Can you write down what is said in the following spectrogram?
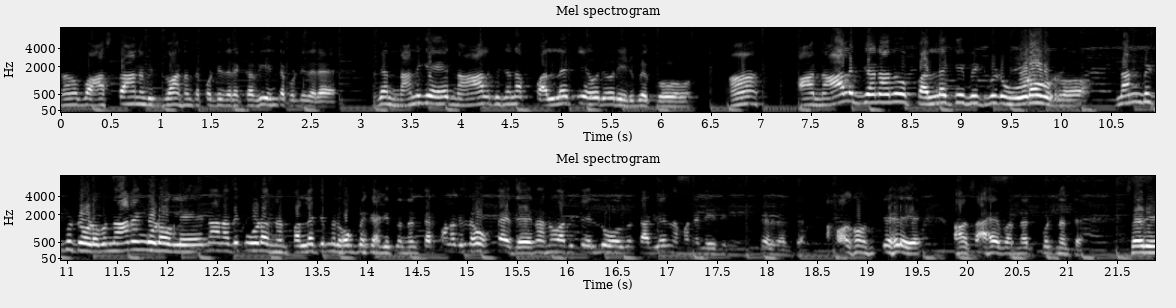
ನಾನೊಬ್ಬ ಆಸ್ಥಾನ ವಿದ್ವಾನ್ ಅಂತ ಕೊಟ್ಟಿದ್ದಾರೆ, ಕವಿ ಅಂತ ಕೊಟ್ಟಿದ್ದಾರೆ. ಅದೇ ನನಗೆ ನಾಲ್ಕು ಜನ ಪಲ್ಲಕ್ಕಿ ಅವರಿವರು ಇರಬೇಕು. ಆ ಆ ನಾಲ್ಕು ಜನನು ಪಲ್ಲಕ್ಕಿ ಬಿಟ್ಬಿಟ್ಟು ಓಡೋಗ್ಬಿಟ್ರು. ನನ್ ಬಿಟ್ಬಿಟ್ಟು ಓಡೋಗ್ರು ನಾನು ಹೆಂಗ್ ಓಡೋಗ್ಲಿ? ನಾನು ಅದಕ್ಕೆ ಓಡೋಗ್, ನಾನು ಪಲ್ಲಕ್ಕಿ ಮೇಲೆ ಹೋಗ್ಬೇಕಾಗಿತ್ತು. ನಾನು ಕರ್ಕೊಂಡು ಹೋಗಿದ್ರೆ ಹೋಗ್ತಾ ಇದ್ದೆ. ನಾನು ಅದಕ್ಕೆ ಎಲ್ಲೂ ಹೋಗೋಕ್ಕಾಗ್ಲಿ ನಮ್ಮ ಮನೇಲಿ ಇದ್ದೀನಿ ಅಂತ ಹೇಳಿದಂತೆ. ಅವಾಗ ಅವ್ನು ಕೇಳಿ, ಆ ಸಾಹೇಬ ನಟ್ಬಿಟ್ನಂತೆ ಸರಿ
